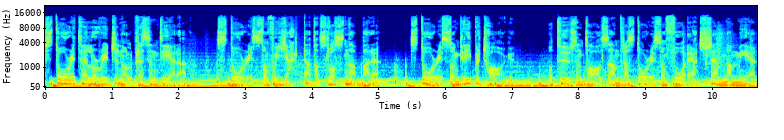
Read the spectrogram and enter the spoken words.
Storytel Original presenterar stories som får hjärtat att slå snabbare. Stories som griper tag och tusentals andra stories som får dig att känna mer.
